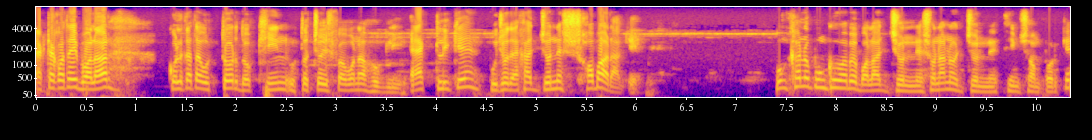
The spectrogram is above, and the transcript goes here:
একটা কথাই বলার, কলকাতা উত্তর, দক্ষিণ, উত্তর চব্বিশ পরগনা, হুগলি। এক ক্লিকে পুজো দেখার জন্য সবার আগে পুঙ্খানুপুঙ্খভাবে বলার জন্য শোনানোর জন্য থিম সম্পর্কে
